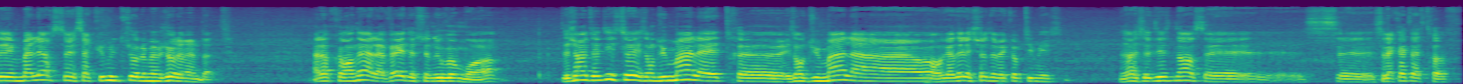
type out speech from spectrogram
les malheurs s'accumulent toujours le même jour, la même date. Alors qu'on est à la veille de ce nouveau mois, des gens te disent ils ont du mal à être, euh, ils ont du mal à regarder les choses avec optimisme. Les gens se disent non, c'est, la catastrophe.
